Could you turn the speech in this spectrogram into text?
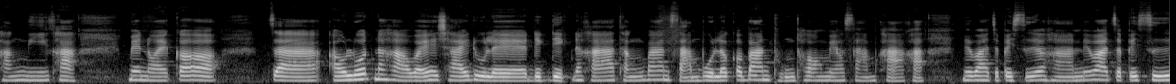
ครั้งนี้ค่ะ แม่น้อยก็ จะเอารถนะคะ ไว้ให้ใช้ดูแลเด็กๆนะคะ ทั้งบ้านสามบุญแล้วก็บ้านถุงทองแมวสามขาค่ะ ไม่ว่าจะไปซื้ออาหาร ไม่ว่าจะไปซื้อ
